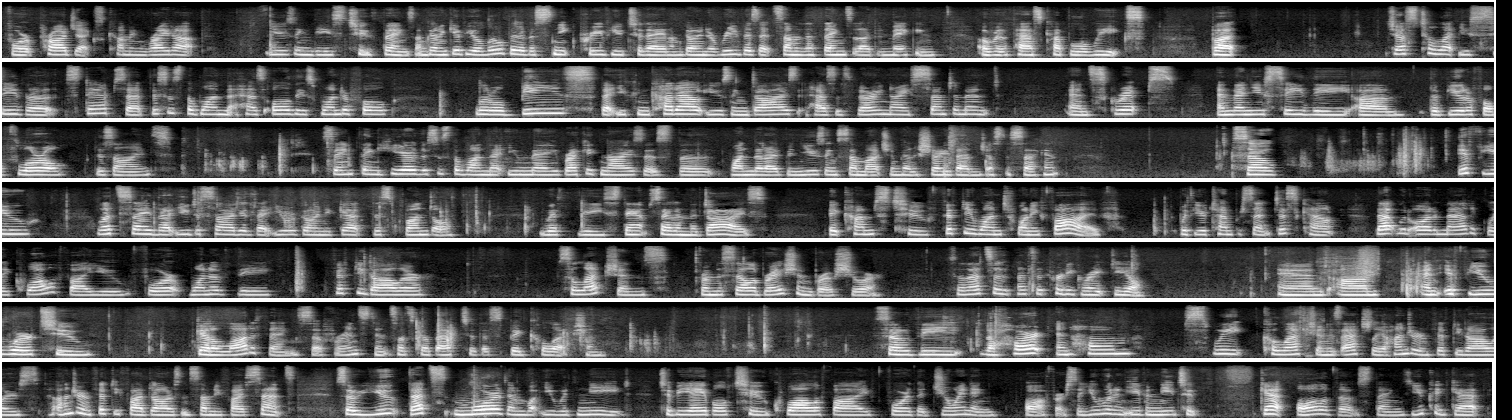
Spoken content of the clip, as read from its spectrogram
for projects coming right up using these two things. I'm going to give you a little bit of a sneak preview today, and I'm going to revisit some of the things that I've been making over the past couple of weeks. But just to let you see the stamp set, this is the one that has all these wonderful little bees that you can cut out using dies. It has this very nice sentiment and scripts. And then you see the, um, the beautiful floral designs. Same thing here. This is the one that you may recognize as the one that I've been using so much. I'm going to show you that in just a second. So if you, let's say that you decided that you were going to get this bundle with the stamp set and the dies, it comes to 51.25 with your 10% discount. That would automatically qualify you for one of the $50 selections from the Sale-A-Bration brochure. So that's a that's a pretty great deal. And um, and if you were to get a lot of things. So for instance, let's go back to this big collection. So the the Heart and Home Suite collection is actually $150, $155.75. So you that's more than what you would need to be able to qualify for the joining offer. So you wouldn't even need to get all of those things. You could get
